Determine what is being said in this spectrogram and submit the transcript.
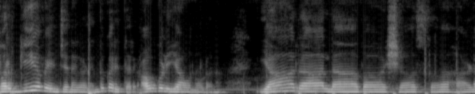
ವರ್ಗೀಯ ವ್ಯಂಜನಗಳೆಂದು ಕರೀತಾರೆ. ಅವುಗಳು ಯಾವ ನೋಡೋಣ? ಯಾರ ರ ಲ ಶ ಸ ಹಳ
